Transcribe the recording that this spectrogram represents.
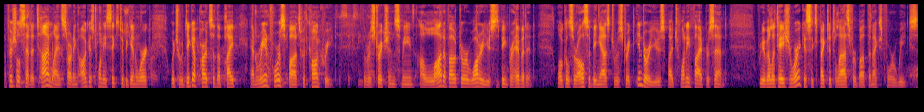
Officials set a timeline starting August 26 to begin work, which would dig up parts of the pipe and reinforce spots with concrete. The restrictions means a lot of outdoor water use is being prohibited. Locals are also being asked to restrict indoor use by 25 percent. Rehabilitation work is expected to last for about the next four weeks.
